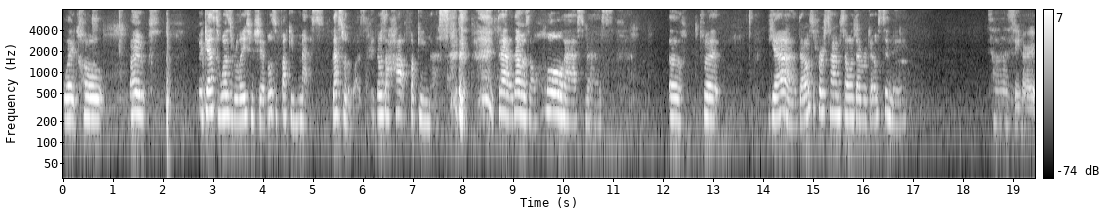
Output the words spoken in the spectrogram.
like whole I I guess it was relationship. It was a fucking mess. That's what it was. It was a hot fucking mess. that that was a whole ass mess. Uh, but yeah, that was the first time someone's ever ghosted me. Ah, sweetheart.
